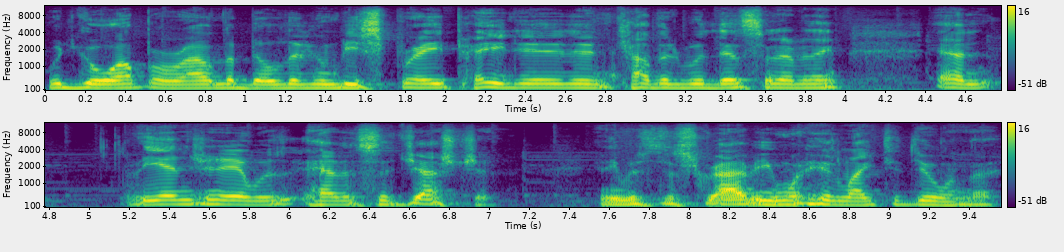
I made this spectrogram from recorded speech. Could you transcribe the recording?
would go up around the building and be spray painted and covered with this and everything. And the engineer was, had a suggestion, and he was describing what he'd like to do. And the,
